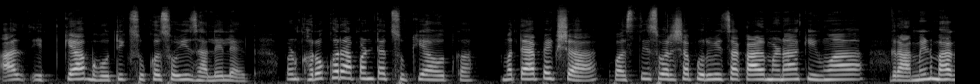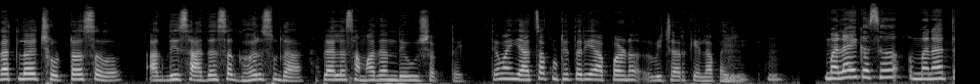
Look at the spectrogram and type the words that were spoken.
आज इतक्या भौतिक सुखसोयी झालेल्या आहेत. पण खरोखर आपण त्यात सुखी आहोत का? मग त्यापेक्षा पस्तीस वर्षापूर्वीचा काळ म्हणा किंवा ग्रामीण भागातलं छोटंसं अगदी साधंसं घर सुद्धा आपल्याला समाधान देऊ शकते तेव्हा याचा कुठेतरी आपण विचार केला पाहिजे. मला एक असं मनात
